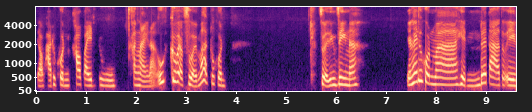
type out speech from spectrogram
เดี๋ยวพาทุกคนเข้าไปดู ข้างในนะอู้คือแบบสวยมากทุกคน สวยจริง ๆ นะอยากให้ทุกคนมาเห็นด้วยตาตัวเอง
